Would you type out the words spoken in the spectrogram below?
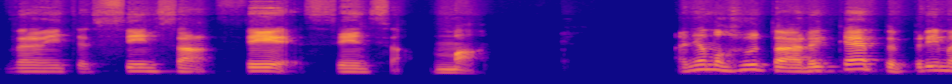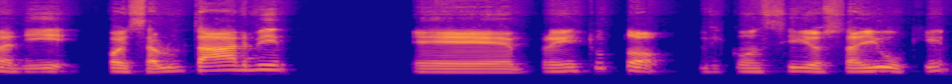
veramente senza se, senza ma. Andiamo subito al recap prima di poi salutarvi. Ehm, prima di tutto vi consiglio Sayuki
